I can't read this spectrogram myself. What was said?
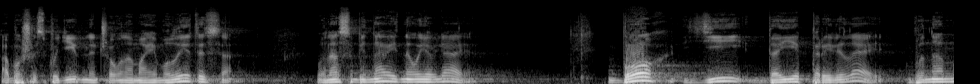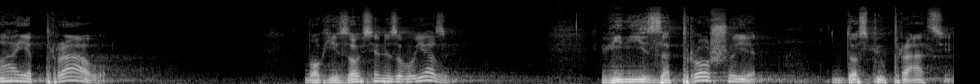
або щось подібне, що вона має молитися. Вона собі навіть не уявляє. Бог їй дає привілей вона має право. Бог її зовсім не зобов'язує. Він її запрошує до співпраці,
